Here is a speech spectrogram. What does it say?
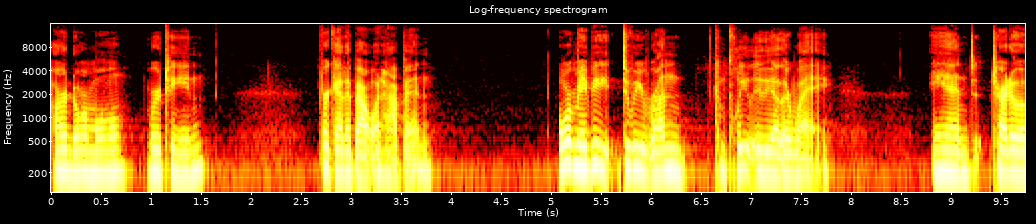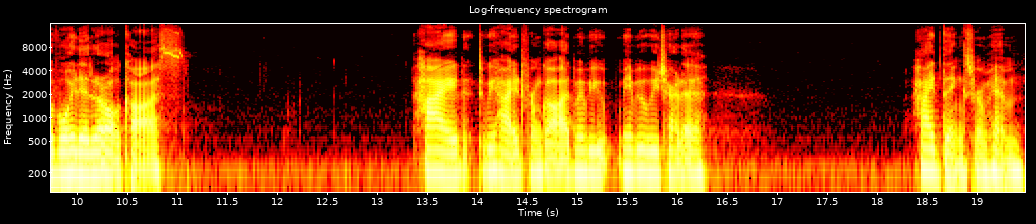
our normal routine? forget about what happened? Or maybe do we run completely the other way and try to avoid it at all costs? Hide. Do we hide from God? Maybe maybe we try to hide things from him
